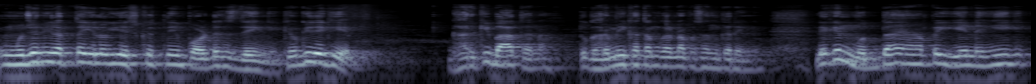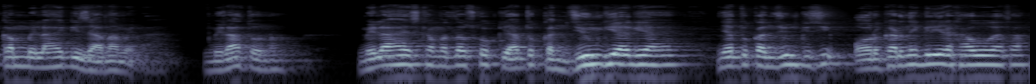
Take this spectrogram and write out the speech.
मुझे नहीं लगता ये लोग ये इसको इतनी इंपॉर्टेंस देंगे। क्योंकि देखिए, घर की बात है ना तो घर में ही ख़त्म करना पसंद करेंगे। लेकिन मुद्दा यहाँ पे ये नहीं है कि कम मिला है कि ज़्यादा मिला है। मिला तो ना। मिला है इसका मतलब उसको या तो कंज्यूम किया गया है, या तो कंज्यूम किसी और करने के लिए रखा हुआ था,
